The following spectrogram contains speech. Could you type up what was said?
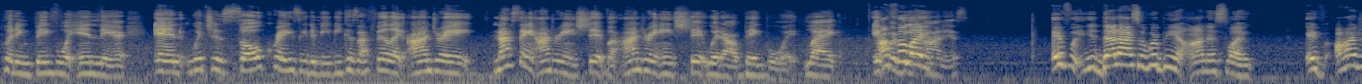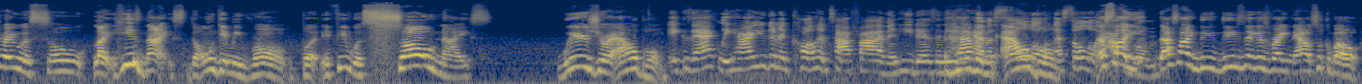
putting Big Boi in there. And which is so crazy to me because I feel like Andre not saying Andre ain't shit, but Andre ain't shit without Big Boy. Like if I we're feel being like- honest. If we- that ass, if we're being honest, like if Andre was so like he's nice, don't get me wrong, but if he was so nice, where's your album? Exactly. How are you gonna call him top five and he doesn't even have have, an a solo album. a solo That's album? like that's like these, these niggas right now talk about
